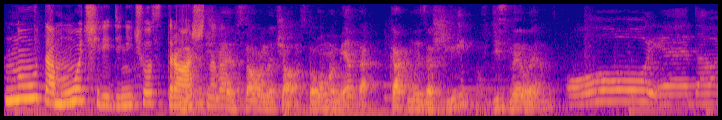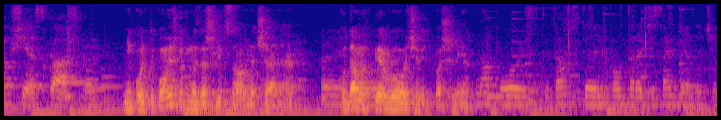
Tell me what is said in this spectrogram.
ну там очереди, ничего Мы страшного. начинаем с самого начала, с того момента, как мы зашли в Диснейленд. Ой, это вообще сказка. Николь, ты помнишь, как мы зашли в самом начале? Куда мы в первую очередь пошли? На поезд, и там стояли полтора часа незачем.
